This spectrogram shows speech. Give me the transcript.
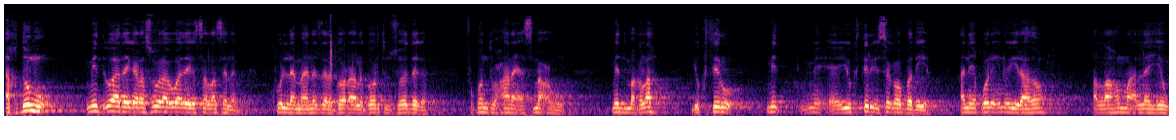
akhdumu mid u adeega rasuula u adeega sal slm kulamaa nazla goor alle goortuu soo dega fa kuntu waxaan ahay asmachu mid maqla yukiru mid yukiru isagoo badiya an yaquula inuu yidhaahdo allaahuma allahyow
